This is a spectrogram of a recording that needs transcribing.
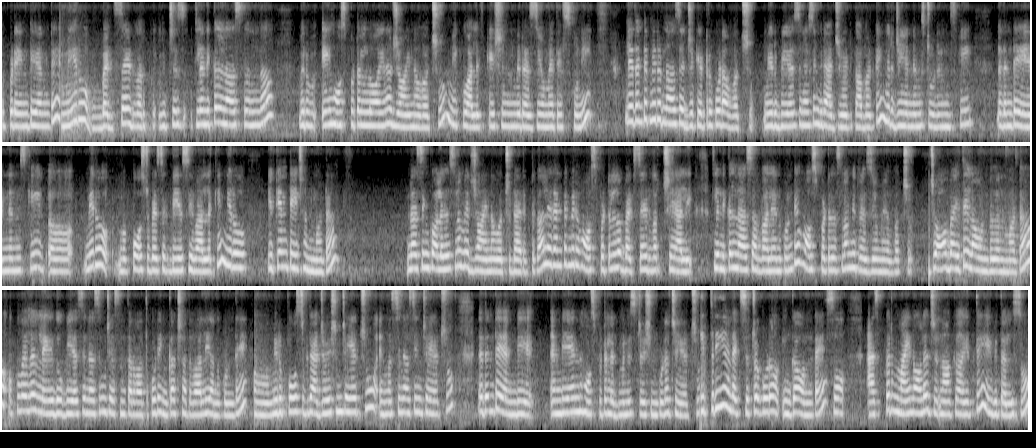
ఇప్పుడు ఏంటి అంటే మీరు bedside work which is clinical nurse కింద మీరు ఏ హాస్పిటల్లో అయినా జాయిన్ అవ్వచ్చు. మీ క్వాలిఫికేషన్ మీ రెజ్యూమే తీసుకుని లేదంటే మీరు నర్స్ ఎడ్యుకేటర్ కూడా అవ్వచ్చు. మీరు బీఎస్సీ నర్సింగ్ గ్రాడ్యుయేట్ కాబట్టి మీరు జిఎన్ఎం స్టూడెంట్స్కి లేదంటే ఏఎన్ఎంస్కి మీరు పోస్ట్ బేసిక్ బీఎస్సీ వాళ్ళకి మీరు యూ కెన్ టీచ్ అనమాట నర్సింగ్ కాలేజెస్లో మీరు జాయిన్ అవ్వచ్చు డైరెక్ట్గా లేదంటే మీరు హాస్పిటల్లో బెడ్ సైడ్ వర్క్ చేయాలి క్లినికల్ నర్స్ అవ్వాలి అనుకుంటే హాస్పిటల్స్లో మీరు రెజ్యూమ్ ఇవ్వచ్చు జాబ్ అయితే ఇలా ఉంటుంది అనమాట ఒకవేళ లేదు బీఎస్సీ నర్సింగ్ చేసిన తర్వాత కూడా ఇంకా చదవాలి అనుకుంటే మీరు పోస్ట్ గ్రాడ్యుయేషన్ చేయొచ్చు ఎంఎస్సీ నర్సింగ్ చేయొచ్చు లేదంటే MBA MBA and hospital administration కూడా చేయొచ్చు. ఈ త్రీ అండ్ ఎక్సెట్రా కూడా ఇంకా ఉంటాయి. So as per my knowledge నాకు అయితే ఇవి తెలుసు.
